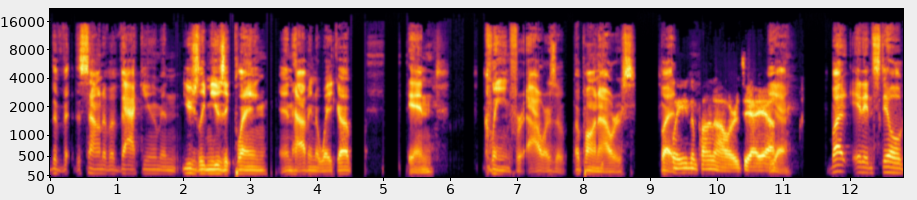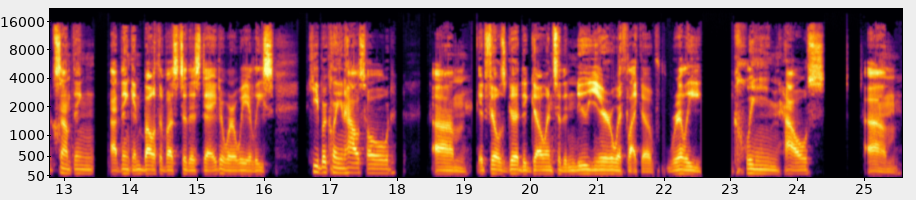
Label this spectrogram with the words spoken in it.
the the sound of a vacuum and usually music playing and having to wake up and clean for hours of, upon hours but clean upon hours. Yeah, yeah. yeah. But it instilled something, I think, in both of us to this day to where we at least keep a clean household. Um, it feels good to go into the new year with like a really clean house. Um,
